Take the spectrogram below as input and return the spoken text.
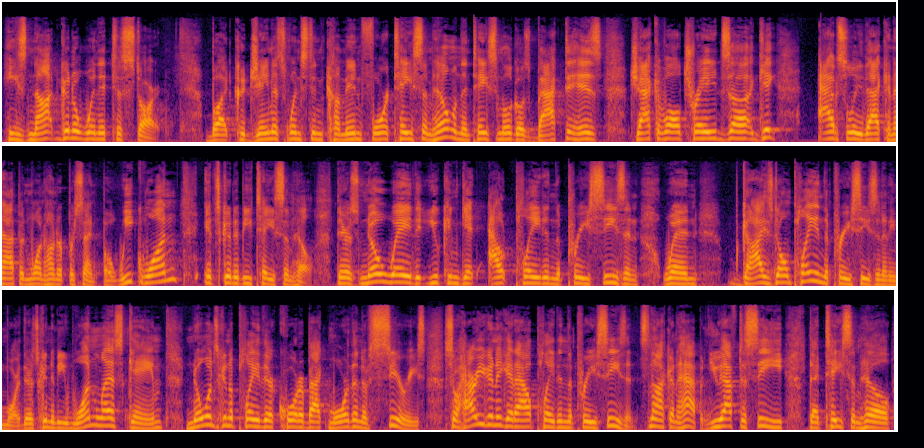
He's not going to win it to start. But could Jameis Winston come in for Taysom Hill and then Taysom Hill goes back to his jack of all trades uh, gig? Absolutely, that can happen 100%. But week one, it's going to be Taysom Hill. There's no way that you can get outplayed in the preseason when guys don't play in the preseason anymore. There's going to be one less game. No one's going to play their quarterback more than a series. So, how are you going to get outplayed in the preseason? It's not going to happen. You have to see that Taysom Hill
